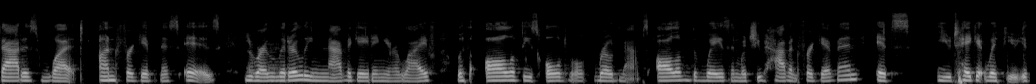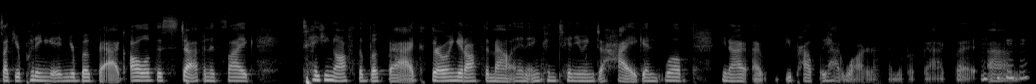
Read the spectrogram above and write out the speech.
that is what unforgiveness is. You okay. are literally navigating your life with all of these old road roadmaps, all of the ways in which you haven't forgiven. It's you take it with you. It's like you're putting it in your book bag, all of this stuff. And it's like, taking off the book bag, throwing it off the mountain, and continuing to hike. And well, you know, I, I, you probably had water in the book bag, but um,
